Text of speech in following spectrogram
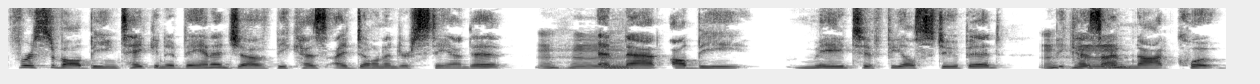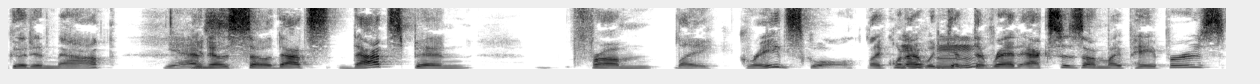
first of all being taken advantage of because i don't understand it Mhm. and that i'll be made to feel stupid because Mhm. i'm not quote good in math yes. you know so that's that's been from like grade school like when i would get Mhm. the red x's on my papers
